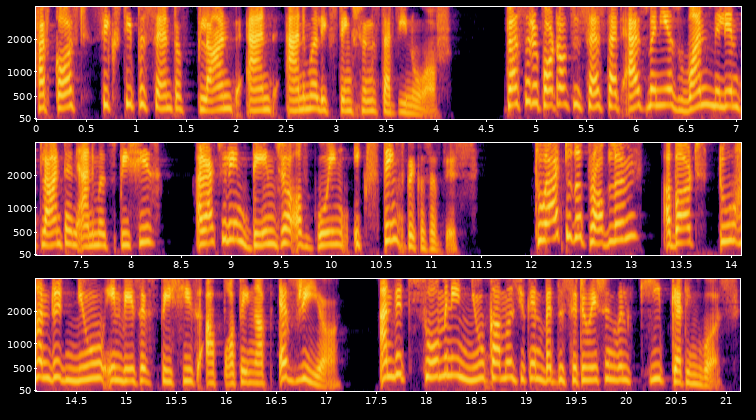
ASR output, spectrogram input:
have caused 60% of plant and animal extinctions that we know of. Plus, the report also says that as many as 1 million plant and animal species are actually in danger of going extinct because of this. To add to the problem, about 200 new invasive species are popping up every year. And with so many newcomers, you can bet the situation will keep getting worse.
